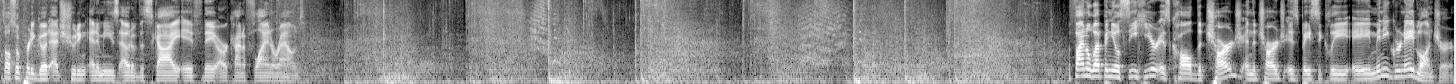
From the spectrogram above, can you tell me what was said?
It's also pretty good at shooting enemies out of the sky if they are kind of flying around. Final weapon you'll see here is called the Charge, and the Charge is basically a mini grenade launcher.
